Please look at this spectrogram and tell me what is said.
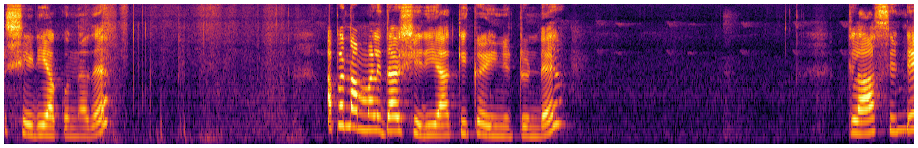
ശരിയാക്കുന്നത്. അപ്പം നമ്മളിതാ ശരിയാക്കി കഴിഞ്ഞിട്ടുണ്ട്. ഗ്ലാസിന്റെ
